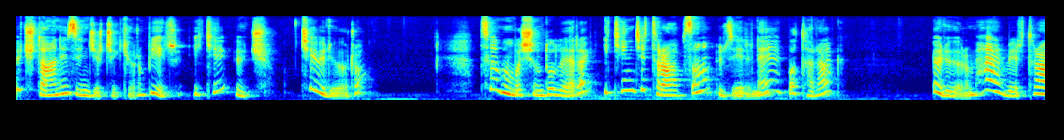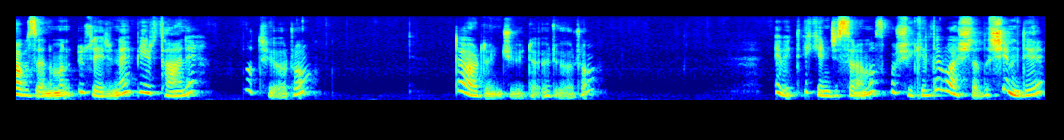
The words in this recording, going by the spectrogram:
3 tane zincir çekiyorum. 1, 2, 3. Çeviriyorum. Tığımın başını dolayarak ikinci trabzan üzerine batarak örüyorum. Her bir trabzanımın üzerine bir tane batıyorum. Dördüncüyü de örüyorum. Evet ikinci sıramız bu şekilde başladı. Şimdi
